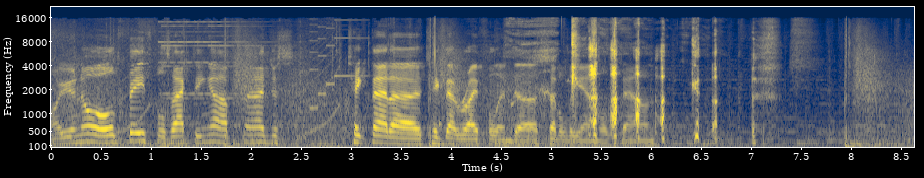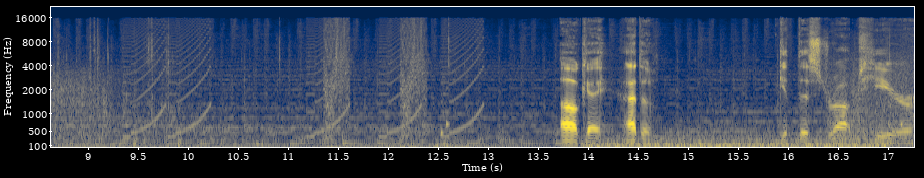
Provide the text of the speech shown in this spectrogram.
Oh, you know, Old Faithful's acting up. Uh, just take that, uh, take that rifle and uh, settle the animals down. Okay, I had to get this dropped here.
